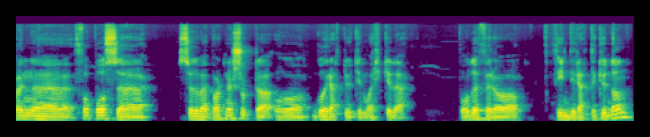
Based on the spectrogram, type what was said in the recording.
kan uh, få på seg Søderberg Partnerskjorta og gå rett ut i markedet. Både for å finne de rette kundene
